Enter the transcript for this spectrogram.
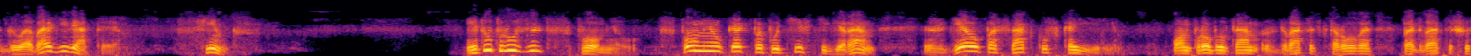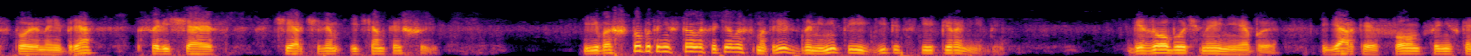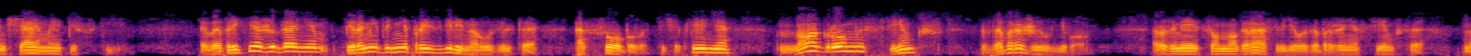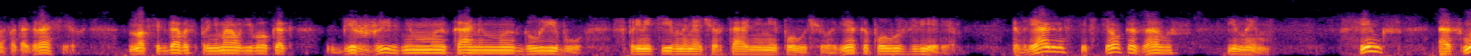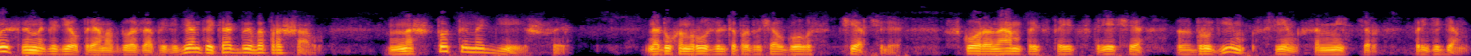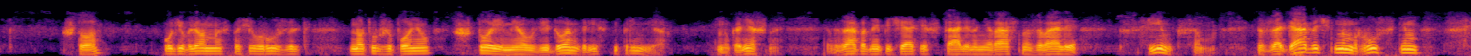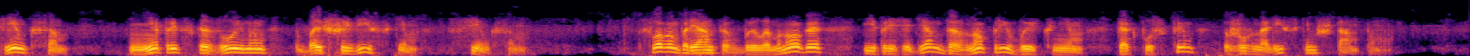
Глава девятая. Сфинкс. И тут Рузвельт вспомнил. Вспомнил, как по пути в Тегеран сделал посадку в Каире. Он пробыл там с 22 по 26 ноября, совещаясь с Черчиллем и Чанкайши. И во что бы то ни стало хотел осмотреть знаменитые египетские пирамиды. Безоблачное небо, яркое солнце, нескончаемые пески. Вопреки ожиданиям, пирамиды не произвели на Рузвельта особого впечатления, но огромный сфинкс заворожил его. Разумеется, он много раз видел изображение сфинкса на фотографиях, но всегда воспринимал его как безжизненную каменную глыбу с примитивными очертаниями получеловека, полузверя. В реальности все оказалось иным. Сфинкс осмысленно глядел прямо в глаза президента и как бы вопрошал, «На что ты надеешься?» Над ухом Рузвельта прозвучал голос Черчилля. «Скоро нам предстоит встреча с другим сфинксом, мистер президент». «Что?» — удивленно спросил Рузвельт, но тут же понял, что имел в виду английский премьер. «Ну, конечно, в западной печати Сталина не раз называли сфинксом, загадочным русским сфинксом, непредсказуемым большевистским сфинксом. Словом, вариантов было много, и президент давно привык к ним, как пустым журналистским штампам.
